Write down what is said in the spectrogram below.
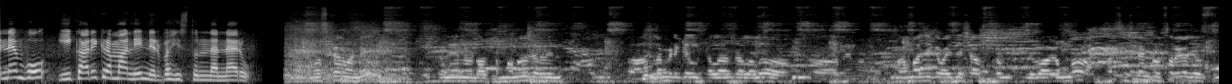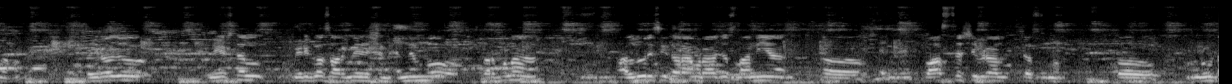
ఎన్ఎంఓ ఈ కార్యక్రమాన్ని నిర్వహిస్తుందన్నారు. నమస్కారం అండి. నేను డాక్టర్ మనోజ్ అరవింద్. ఆంధ్ర మెడికల్ కళాశాలలో నేను సామాజిక వైద్యశాస్త్రం విభాగంలో అసిస్టెంట్ ప్రొఫెసర్గా చేస్తున్నాను. ఈరోజు నేషనల్ మెడికోస్ ఆర్గనైజేషన్ ఎన్ఎంఓ తరఫున అల్లూరి సీతారామరాజు స్థానీయ స్వాస్థ్య శిబిరాలు చేస్తున్నాం. సో నూట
